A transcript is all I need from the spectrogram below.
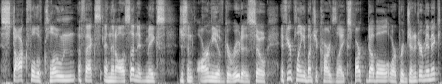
stock full of clone effects, and then all of a sudden it makes just an army of Gyrudas. So if you're playing a bunch of cards like Spark Double or Progenitor Mimic,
